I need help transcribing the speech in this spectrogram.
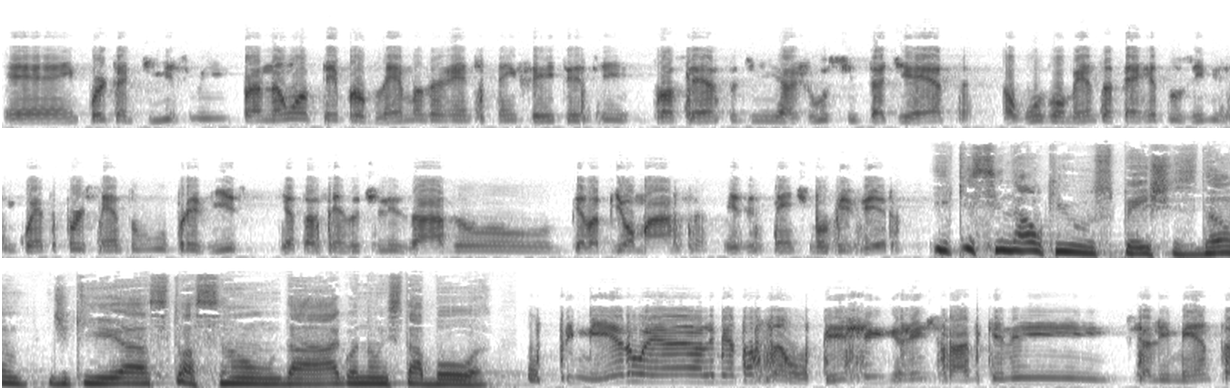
é importantíssimo e para não ter problemas a gente tem feito esse processo de ajuste da dieta, alguns momentos até reduzindo em 50% o previsto que está sendo utilizado pela biomassa existente no viveiro. E que sinal que os peixes dão de que a situação da água não está boa? O primeiro é a alimentação. O peixe, a gente sabe que ele se alimenta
